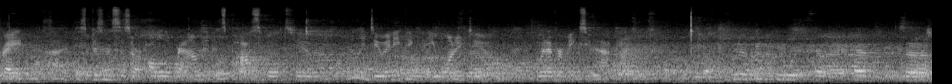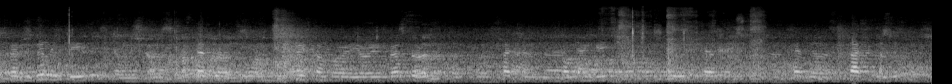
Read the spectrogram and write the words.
right? Uh, these businesses are all around and it's possible to really do anything that you want to do, whatever makes you happy do you think you would have had the credibility that based on your investor at such a young age you would have had a classical business?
